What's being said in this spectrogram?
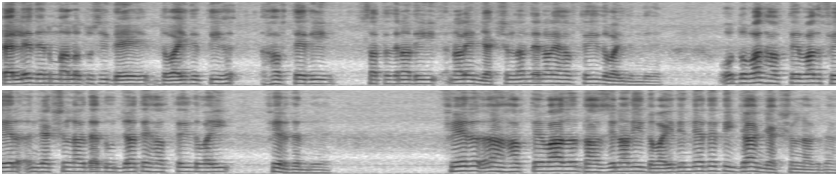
ਪਹਿਲੇ ਦਿਨ ਮੰਨ ਲਓ ਤੁਸੀਂ ਗਏ, ਦਵਾਈ ਦਿੱਤੀ ਹਫ਼ਤੇ ਦੀ 7 ਦਿਨਾਂ ਦੀ, ਨਾਲੇ ਇੰਜੈਕਸ਼ਨ ਲਾਉਂਦੇ, ਨਾਲੇ ਹਫ਼ਤੇ ਦੀ ਦਵਾਈ ਦਿੰਦੇ ਆ। ਉਸ ਤੋਂ ਬਾਅਦ ਹਫ਼ਤੇ ਬਾਅਦ ਫੇਰ ਇੰਜੈਕਸ਼ਨ ਲੱਗਦਾ, ਦੂਜਾ ਤੇ ਹਫ਼ਤੇ ਦੀ ਦਵਾਈ ਫੇਰ ਦਿੰਦੇ ਆ। ਫਿਰ ਹਫ਼ਤੇ ਬਾਅਦ 10 ਦਿਨਾਂ ਦੀ ਦਵਾਈ ਦਿੰਦੇ ਆ ਤੇ ਤੀਜਾ ਇੰਜੈਕਸ਼ਨ ਲੱਗਦਾ।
